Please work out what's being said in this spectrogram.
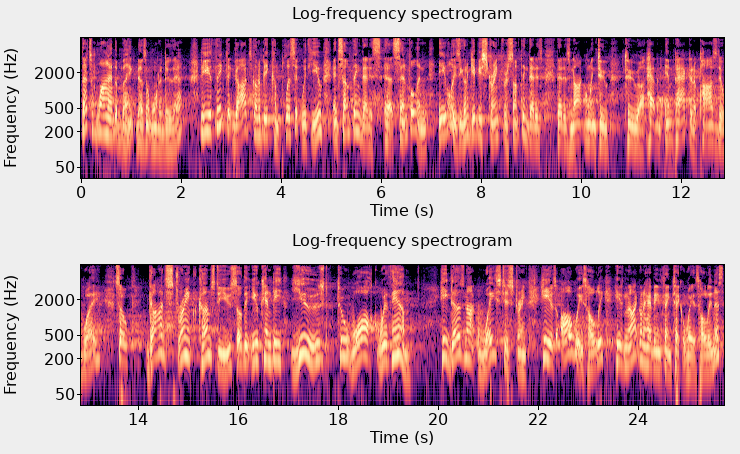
That's why the bank doesn't want to do that. Do you think that God's going to be complicit with you in something that is uh, sinful and evil? Is He going to give you strength for something that is that is not going to to uh, have an impact in a positive way? So God's strength comes to you so that you can be used to walk with Him. He does not waste his strength. He is always holy. He's not going to have anything take away his holiness,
